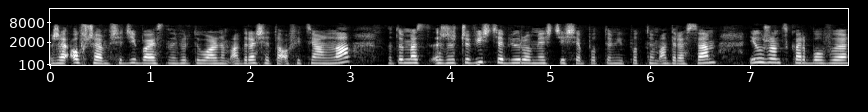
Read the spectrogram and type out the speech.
że owszem, siedziba jest na wirtualnym adresie, ta oficjalna, natomiast rzeczywiście Rzeczywiście biuro mieści się pod tym i pod tym adresem i Urząd Skarbowy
